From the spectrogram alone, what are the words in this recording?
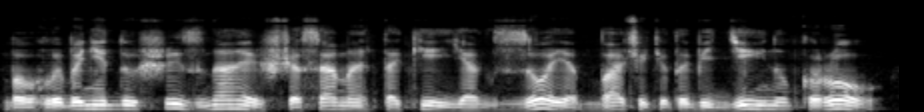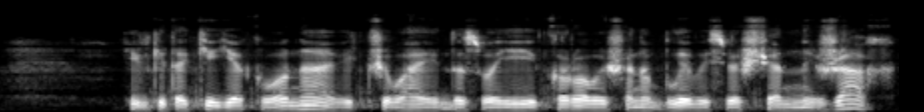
бо в глибині душі знаєш, що саме такі, як Зоя, бачать у тобі дійну корову. Тільки такі, як вона, відчувають до своєї корови шанобливий священний жах,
